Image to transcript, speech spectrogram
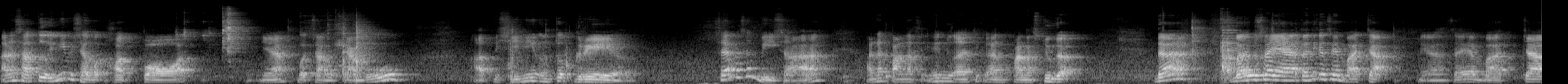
Karena satu ini bisa buat hot pot, ya, buat shabu-shabu. Di sini untuk grill. Saya rasa bisa, karena panas ini nanti akan panas juga. Dan baru saya tadi kan saya baca, ya, saya baca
